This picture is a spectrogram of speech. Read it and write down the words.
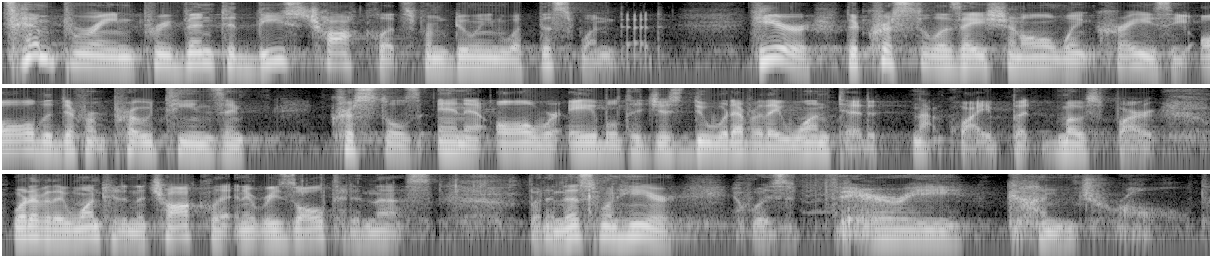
Tempering prevented these chocolates from doing what this one did. Here, the crystallization all went crazy. All the different proteins and crystals in it all were able to just do whatever they wanted. Not quite, but most part, whatever they wanted in the chocolate, and it resulted in this. But in this one here, it was very controlled.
